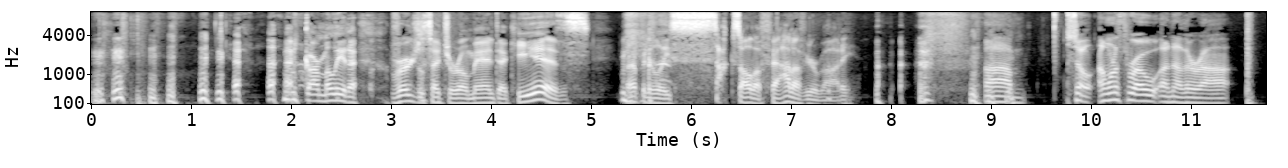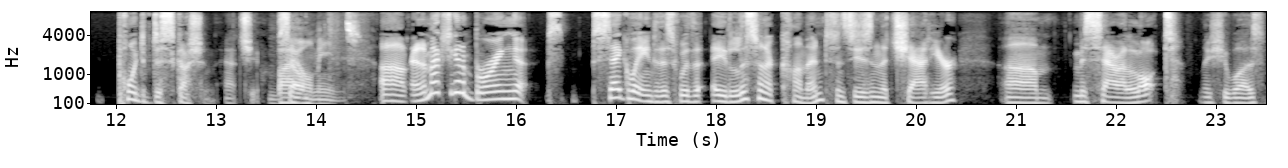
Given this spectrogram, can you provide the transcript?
it. Carmelita, Virgil's such a romantic. He is. Rapidly sucks all the fat off your body. So I want to throw another uh, point of discussion at you. By so, all means. Um, and I'm actually going to bring segue into this with a listener comment since he's in the chat here. Um, Miss Sarah Lott, at least she was.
